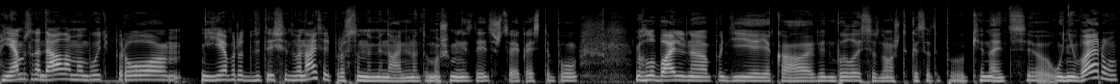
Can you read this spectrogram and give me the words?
Я б згадала, мабуть, про Євро 2012 просто номінально, тому що мені здається, що це якась типу глобальна подія, яка відбулася знову ж таки, це типу кінець е, універу.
